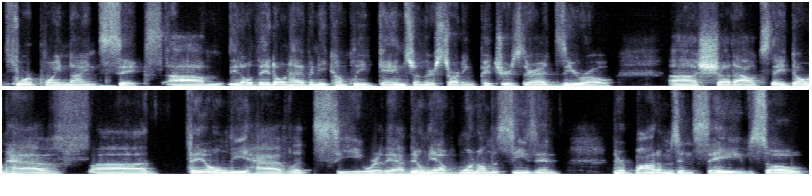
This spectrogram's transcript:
4.96. Um, you know, they don't have any complete games from their starting pitchers. They're at zero. Uh, shutouts, they don't have, uh, they only have, let's see where they have, they only have one on the season. They're bottoms in saves. So,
